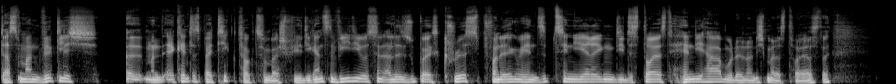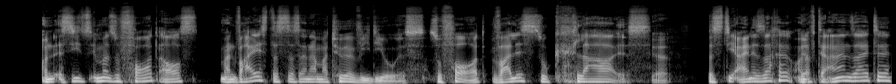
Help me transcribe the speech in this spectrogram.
dass man wirklich, äh, man erkennt das bei TikTok zum Beispiel, die ganzen Videos sind alle super crisp von irgendwelchen 17-Jährigen, die das teuerste Handy haben oder noch nicht mal das teuerste. Und es sieht immer sofort aus, man weiß, dass das ein Amateurvideo ist. Sofort, weil es so klar ist. Ja. Das ist die eine Sache. Und Ja. auf der anderen Seite,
